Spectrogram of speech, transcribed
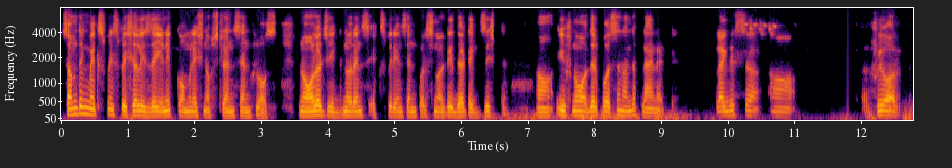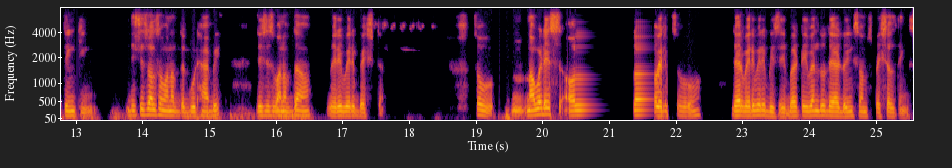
Something makes me special is the unique combination of strengths and flaws, knowledge, ignorance, experience, and personality that exist uh, if no other person on the planet like this uh, uh, if you are thinking this is also one of the good habit. This is one of the very very best. So nowadays all very so they are very very busy but even though they are doing some special things it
